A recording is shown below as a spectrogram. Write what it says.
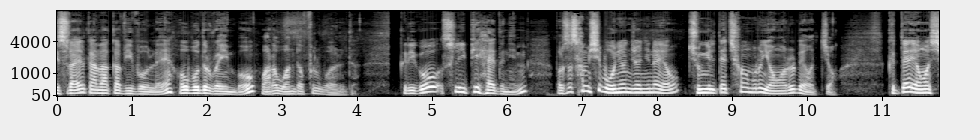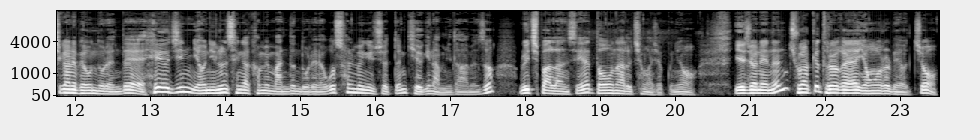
이스라엘 까마카비볼레 Over the Rainbow, What a Wonderful World. 그리고 슬리피 헤드님, 벌써 35년 전이네요. 중1 때 처음으로 영어를 배웠죠. 그때 영어 시간에 배운 노래인데 헤어진 연인을 생각하며 만든 노래라고 설명해 주셨던 기억이 납니다 하면서 리치 발란스의 더우나를 청하셨군요. 예전에는 중학교 들어가야 영어를 배웠죠.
